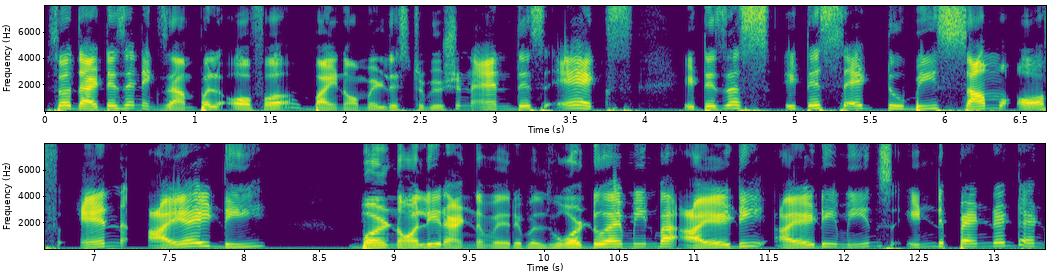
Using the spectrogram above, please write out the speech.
so that is an example of a binomial distribution, and this x it is a it is said to be sum of n IID Bernoulli random variables. What do I mean by IID? IID means independent and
